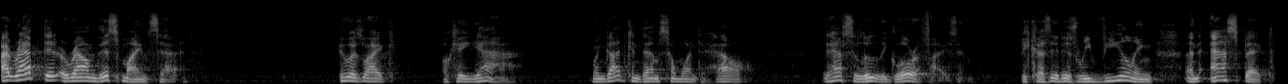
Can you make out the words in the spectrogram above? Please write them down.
I wrapped it around this mindset, it was like, okay, yeah, when God condemns someone to hell, it absolutely glorifies him because it is revealing an aspect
